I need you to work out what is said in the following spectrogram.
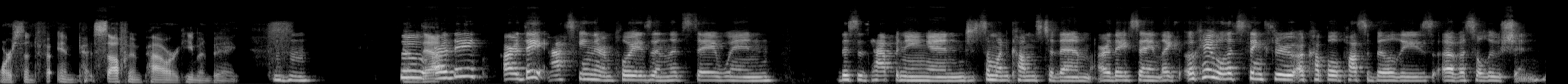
more self empowered human being. Mm-hmm. So that, are they are they asking their employees and let's say when this is happening and someone comes to them are they saying like okay well let's think through a couple of possibilities of a solution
